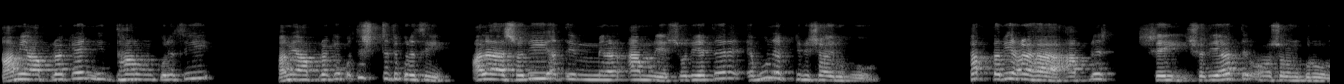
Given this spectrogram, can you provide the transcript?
আমি আপনাকে নির্ধারণ করেছি, আমি আপনাকে প্রতিষ্ঠিত করেছি। আলা শরীআতিম মিনাল আমরি, শরীয়তের এমন একটি বিষয়ের উপর। ফাত্তাবিআহা, আপনি সেই শরীয়তের অনুসরণ করুন।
